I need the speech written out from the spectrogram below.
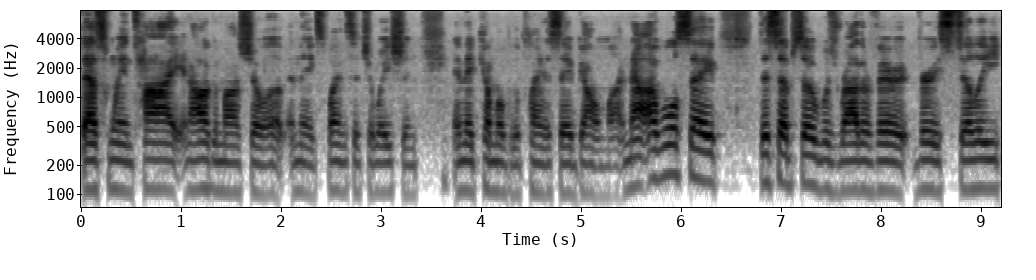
that's when Tai and Agumon show up, and they explain the situation, and they come up with a plan to save Gomamon. Now, I will say, this episode was rather very, very silly,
